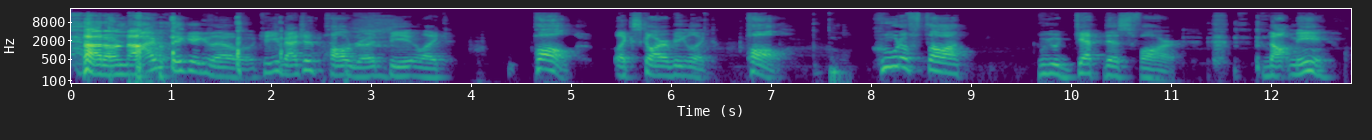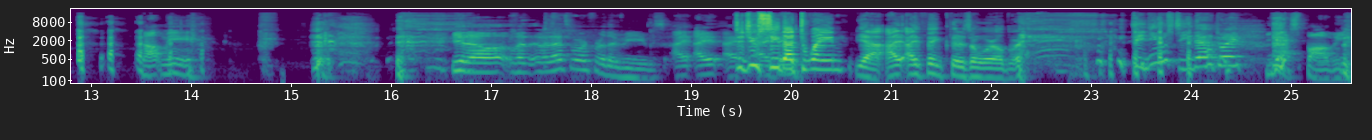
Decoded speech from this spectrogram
I don't know. i'm thinking though can you imagine paul rudd being like paul like scar being like paul who would have thought we would get this far not me not me you know but, but that's more for the memes i i, I Did you I see that, Dwayne? Yeah, I, I think there's a world where. did you see that Dwayne? yes bobby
